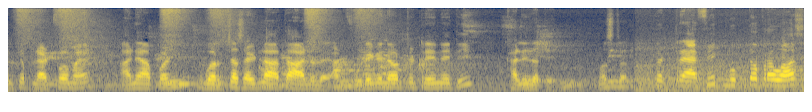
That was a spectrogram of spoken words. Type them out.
इथे प्लॅटफॉर्म आहे. आणि आपण वरच्या साईडला आता आलेलो आहे. आणि पुढे गेल्यावरती ट्रेन आहे ती खाली जाते. मस्त. तर ट्रॅफिक मुक्त प्रवास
